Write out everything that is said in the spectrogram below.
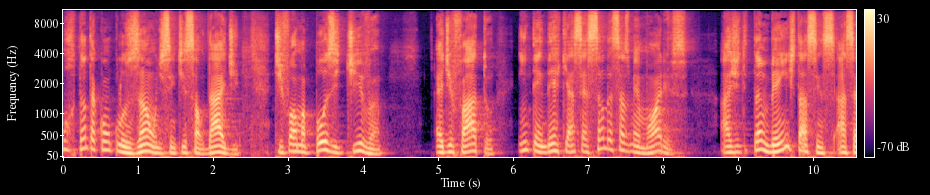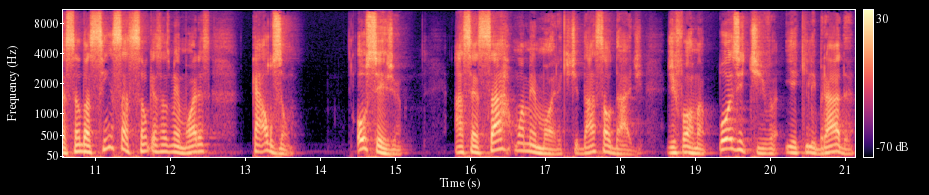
Portanto, a conclusão de sentir saudade de forma positiva é, de fato, entender que acessando essas memórias, a gente também está acessando a sensação que essas memórias causam. Ou seja, acessar uma memória que te dá saudade de forma positiva e equilibrada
